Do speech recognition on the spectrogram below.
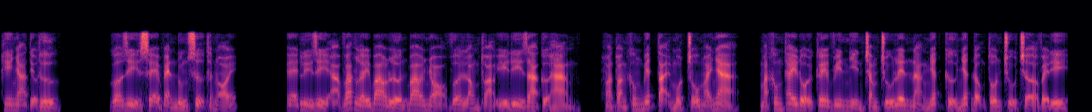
khi nhã tiểu thư. Gợ gì sẽ bèn đúng sự thật nói. Hệ ly gì ạ, vác lấy bao lớn bao nhỏ vừa lòng thỏa ý đi ra cửa hàng, hoàn toàn không biết tại một chỗ mái nhà mà không thay đổi Kevin nhìn chăm chú lên nàng nhất cử nhất động tôn chủ trở về đi.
